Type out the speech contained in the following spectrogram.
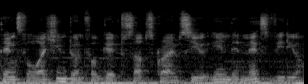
Thanks for watching. Don't forget to subscribe. See you in the next video.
